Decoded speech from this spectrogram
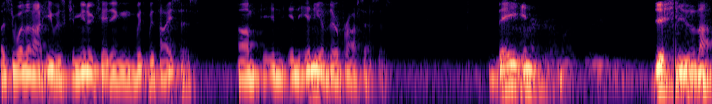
as to whether or not he was communicating with, with ISIS um, in, in any of their processes. They in, he is not.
